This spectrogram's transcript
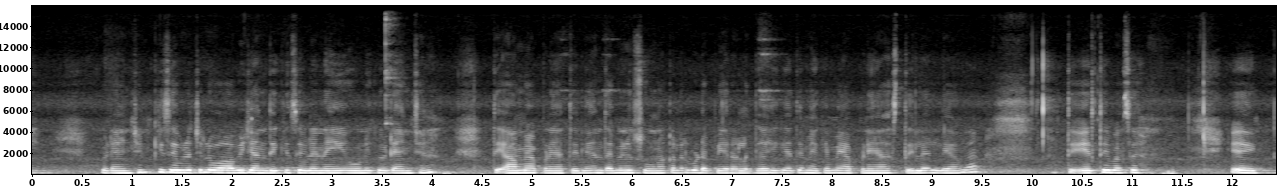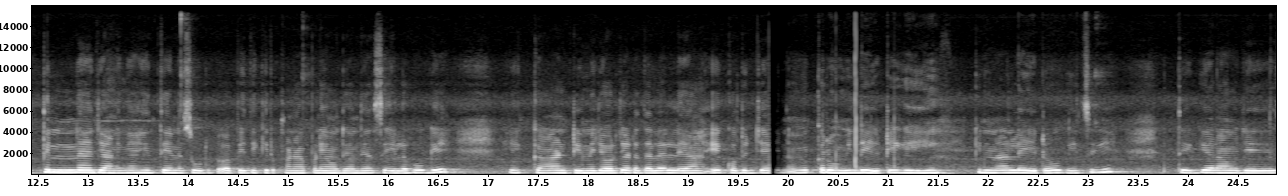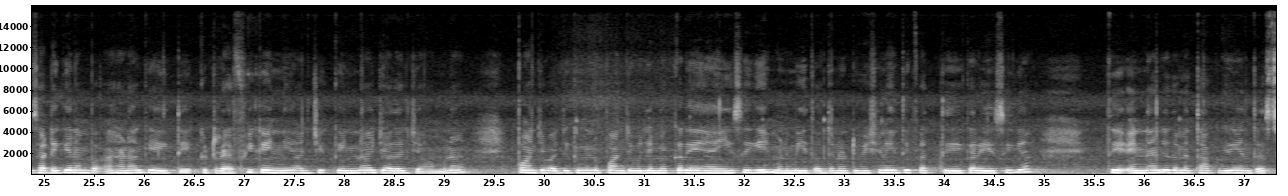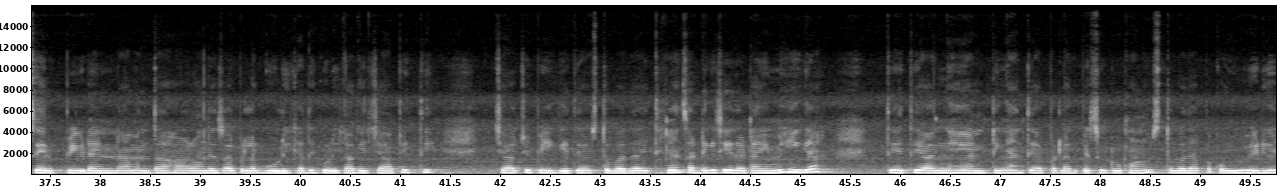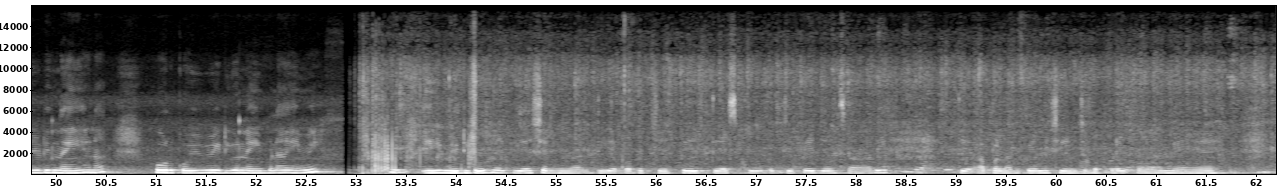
ਕੋਈ ਟੈਨਸ਼ਨ ਕਿਸੇ ਵੇਲੇ ਚਲੋ ਆ ਵੀ ਜਾਂਦੇ, ਕਿਸੇ ਵੇਲੇ ਨਹੀਂ, ਉਹ ਨਹੀਂ ਕੋਈ ਟੈਨਸ਼ਨ ਅਤੇ ਆਹ ਮੈਂ ਆਪਣੇ ਹੱਥੇ ਲਿਆਂਦਾ, ਮੈਨੂੰ ਸੋਹਣਾ ਕਲਰ ਬੜਾ ਪਿਆਰਾ ਲੱਗਾ ਸੀਗਾ ਅਤੇ ਮੈਂ ਕਿਹਾ ਮੈਂ ਆਪਣੇ ਵਾਸਤੇ ਲੈ ਲਿਆ ਵਾ। ਅਤੇ ਇੱਥੇ ਬਸ ਇਹ ਤਿੰਨ ਜਾਣੀਆਂ ਸੀ, ਤਿੰਨ ਸੂਟ ਬਾਬੇ ਦੀ ਕਿਰਪਾ ਨਾਲ ਆਪਣੇ ਆਉਂਦੇ ਆਉਂਦਿਆਂ ਸੇਲ ਹੋ ਗਏ। ਇੱਕ ਆਂਟੀ ਨੇ ਜੋਰਜੱਟ ਦਾ ਲੈ ਲਿਆ, ਇੱਕ ਦੂਜੇ ਦਿਨ ਘਰੋਂ ਵੀ ਲੇਟ ਹੀ ਗਈ ਕਿੰਨਾ ਲੇਟ ਹੋ ਗਈ ਸੀਗੀ। ਅਤੇ ਗਿਆਰਾਂ ਵਜੇ, ਸਾਢੇ 11 ਬ- ਨਾ ਗਈ ਅਤੇ ਇੱਕ ਟਰੈਫਿਕ ਇੰਨੀ, ਅੱਜ ਇੱਕ ਇੰਨਾ ਜ਼ਿਆਦਾ ਜਾਮ ਨਾ 5 ਵਜੇ ਕਿ ਮੈਨੂੰ ਪੰਜ ਵਜੇ ਮੈਂ ਘਰ ਆਈ ਸੀਗੀ, ਮਨਮੀਤ ਉਹਦੇ ਨਾਲ ਟਿਊਸ਼ਨ ਹੀ ਤੇ ਫਤਿਹ ਘਰੇ ਸੀਗਾ। ਅਤੇ ਇੰਨਾ ਜਦੋਂ ਮੈਂ ਥੱਕ ਗਈ ਅੰਦਰ ਸਿਰ ਪੀੜ, ਇੰਨਾ ਮੰਦਾ ਹਾਲ ਆਉਂਦਾ, ਸਾਰ ਪਹਿਲਾਂ ਗੋਲੀ ਖਾਧੀ, ਗੋਲੀ ਖਾ ਕੇ ਚਾਹ ਪੀਤੀ। ਚਾਹ ਚੂ ਪੀ ਕੇ ਅਤੇ ਉਸ ਤੋਂ ਬਾਅਦ ਇੱਥੇ ਨਾ ਸਾਢੇ ਕੁ ਛੇ ਦਾ ਟਾਈਮ ਸੀਗਾ। ਅਤੇ ਇੱਥੇ ਆ ਗਈਆਂ ਸੀ ਆਂਟੀਆਂ ਅਤੇ ਆਪਾਂ ਲੱਗ ਪਏ ਸੂਟ ਵਿਖਾਉਣ, ਉਸ ਤੋਂ ਬਾਅਦ ਆਪਾਂ ਕੋਈ ਵੀ ਵੀਡੀਓ ਜਿਹੜੀ ਨਹੀਂ ਹੈ ਨਾ ਹੋਰ ਕੋਈ ਵੀ ਵੀਡੀਓ ਨਹੀਂ ਬਣਾਈ ਵੀ। ਇਹ ਵੀਡੀਓ ਹੈਗੀ ਆ ਸ਼ਨੀਵਾਰ ਦੀ, ਆਪਾਂ ਬੱਚੇ ਭੇਜਦੇ ਆ ਸਕੂਲ ਬੱਚੇ ਭੇਜਣ ਸਾਰੇ। ਤੇ ਆਪਾਂ ਲੱਗ ਪਏ ਮਸ਼ੀਨ 'ਚ ਕੱਪੜੇ ਪਾਉਣ, ਮੈਂ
